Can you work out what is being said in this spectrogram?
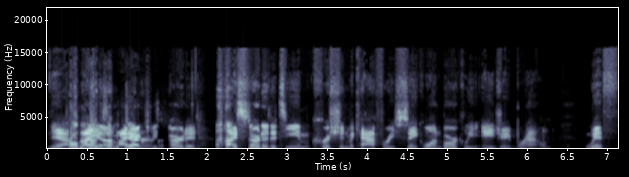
Yeah, Probably not I, 'cause uh, I'm a I degenerate, actually but- started. I started a team: Christian McCaffrey, Saquon Barkley, AJ Brown, with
